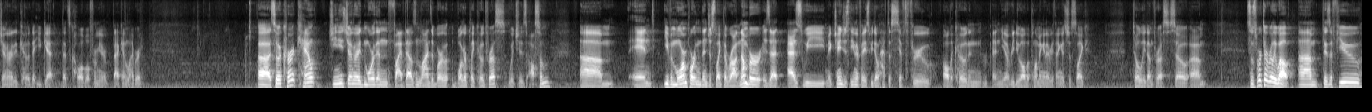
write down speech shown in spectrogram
generated code that you get that's callable from your backend library. Uh, so at current count, Djinni's generated more than 5,000 lines of boilerplate code for us, which is awesome. Um, and even more important than just like the raw number is that as we make changes to the interface, we don't have to sift through all the code and, and you know, redo all the plumbing and everything. It's just like totally done for us. So um, So it's worked out really well. Um, there's a few,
